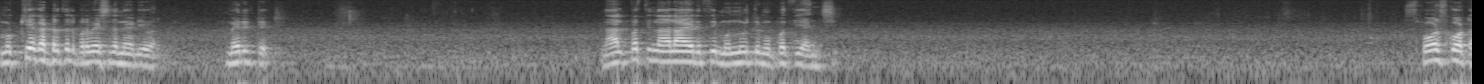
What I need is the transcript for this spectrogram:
മുഖ്യഘട്ടത്തിൽ പ്രവേശനം നേടിയവർ മെരിറ്റ് നാൽപ്പത്തി നാലായിരത്തി മുന്നൂറ്റി മുപ്പത്തി അഞ്ച് സ്പോർട്സ് കോട്ട.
